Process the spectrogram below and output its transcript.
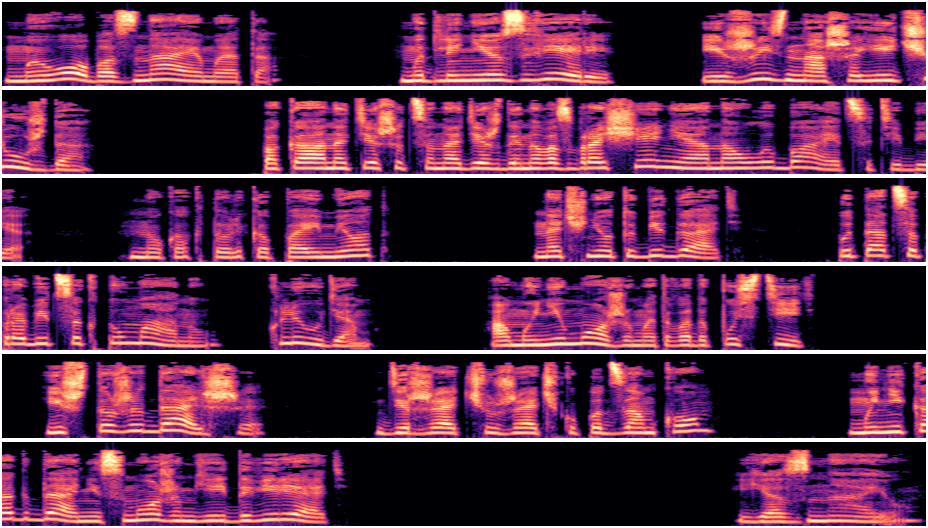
Мы оба знаем это. Мы для нее звери, и жизнь наша ей чужда». Пока она тешится надеждой на возвращение, она улыбается тебе. Но как только поймет, начнет убегать, пытаться пробиться к туману, к людям. А мы не можем этого допустить. И что же дальше? Держать чужачку под замком? Мы никогда не сможем ей доверять. Я знаю.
